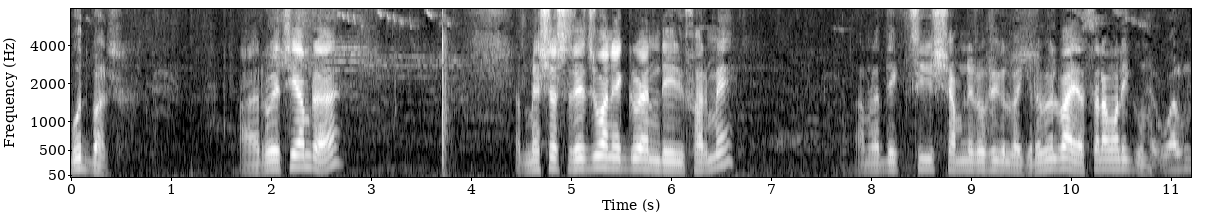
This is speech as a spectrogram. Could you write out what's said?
বুধবার। আর রয়েছি আমরা messrs Rezwan agro and dairy ফার্মে। আমরা দেখছি সামনে রফিকুল ভাইকে। রফিকুল ভাই, আসসালামু আলাইকুম। ওয়ালাইকুম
